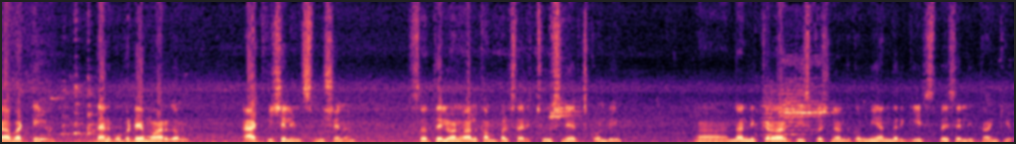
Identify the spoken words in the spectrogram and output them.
కాబట్టి దానికి ఒకటే మార్గం ఆర్టిఫిషియల్ ఇన్స్మిషన్ సో తెలియని వాళ్ళు కంపల్సరీ చూసి నేర్చుకోండి. Uh, నన్ను ఇక్కడ వరకు తీసుకొచ్చినందుకు మీ అందరికీ స్పెషల్లీ థ్యాంక్ యూ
